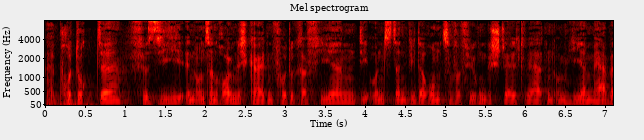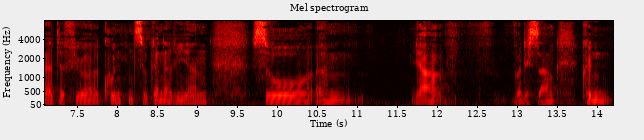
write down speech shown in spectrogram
äh, Produkte für sie in unseren Räumlichkeiten fotografieren, die uns dann wiederum zur Verfügung gestellt werden, um hier Mehrwerte für Kunden zu generieren. So ähm, ja würde ich sagen, können,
